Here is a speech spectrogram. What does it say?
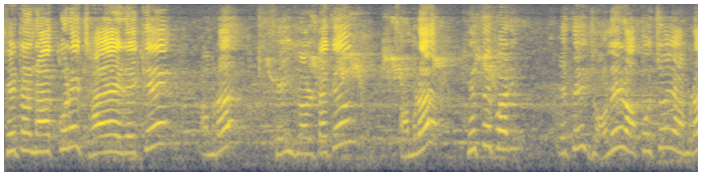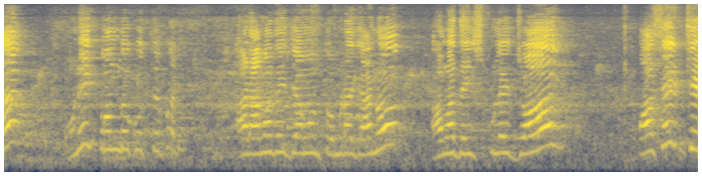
সেটা না করে ছায়ায় রেখে আমরা সেই জলটাকেও আমরা খেতে পারি। এতে জলের অপচয় আমরা অনেক বন্ধ করতে পারি। আর আমাদের যেমন তোমরা জানো, আমাদের স্কুলের জল, পাশের যে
